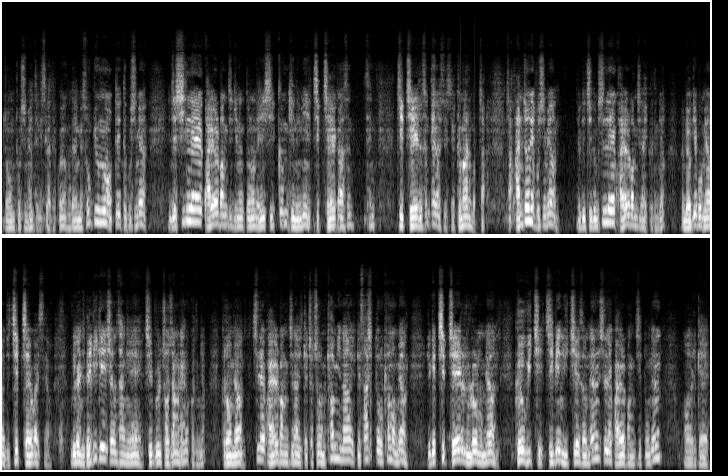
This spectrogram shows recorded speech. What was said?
좀 보시면 것 같고요. 그다음에 소규모 업데이트 보시면 이제 실내 과열 방지 기능 또는 AC 끔 기능이 집 선- 집 제어를 선택할 수 있어요. 그 말은 뭐죠? 자, 안전에 보시면 여기 지금 실내 과열 방지가 있거든요. 여기 보면 집 제어가 있어요. 우리가 내비게이션 상에 집을 저장을 했거든요. 그러면 실내 과열 방지나 이렇게 저처럼 켜이나 이렇게 40도로 켜놓으면 이게 집 제어를 눌러놓으면 그 위치 집인 위치에서는 실내 과열 방지 또는 어, 이렇게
